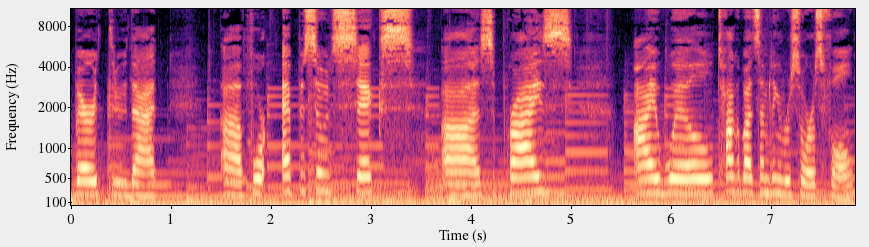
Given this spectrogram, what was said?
bear through that. Uh, for episode six, uh, surprise, I will talk about something resourceful.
